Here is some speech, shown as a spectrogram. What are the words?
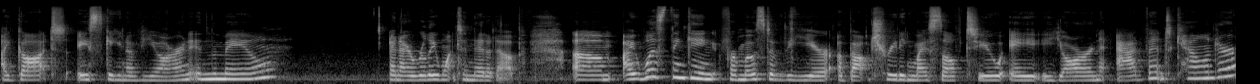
I got a skein of yarn in the mail and I really want to knit it up. Um, I was thinking for most of the year about treating myself to a yarn advent calendar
